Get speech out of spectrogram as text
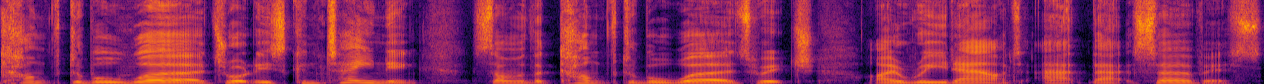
comfortable words, or at least containing some of the comfortable words which I read out at that service.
